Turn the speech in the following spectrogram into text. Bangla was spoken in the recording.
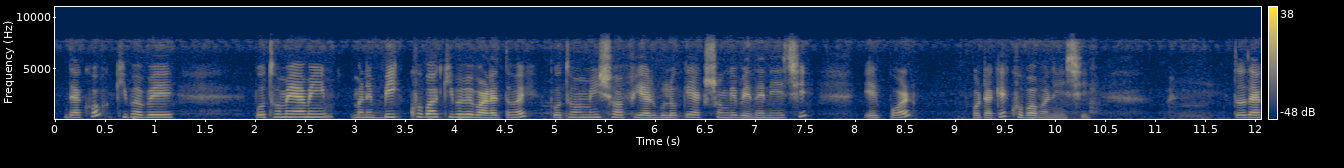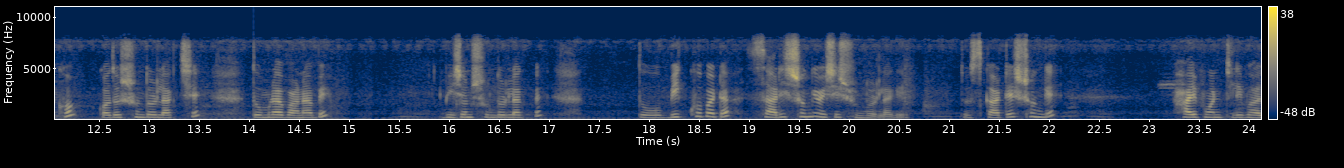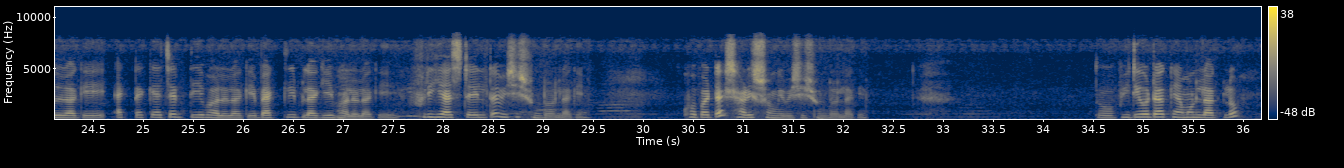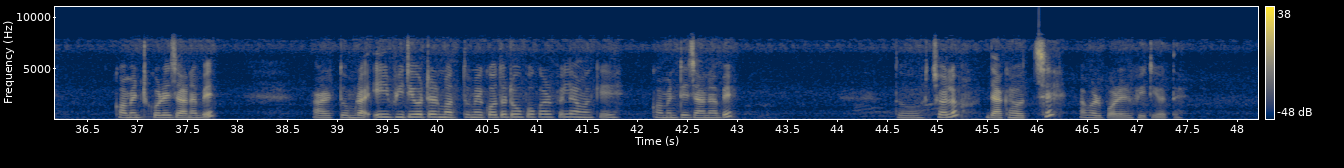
দেখো কীভাবে প্রথমে আমি মানে বিগ খোপা কীভাবে বানাতে হয়, প্রথম আমি সব হেয়ারগুলোকে একসঙ্গে বেঁধে নিয়েছি, এরপর ওটাকে খোপা বানিয়েছি। তো দেখো কত সুন্দর লাগছে, তোমরা বানাবে, ভীষণ সুন্দর লাগবে। তো খোপাটা শাড়ির সঙ্গে বেশি সুন্দর লাগে। তো স্কার্টের সঙ্গে হাই পয়েন্টলি ভালো লাগে, একটা ক্যাচার দিয়ে ভালো লাগে, ব্যাক ক্লিপ লাগিয়ে ভালো লাগে, ফ্রি হেয়ার স্টাইলটা বেশি সুন্দর লাগে। খোপাটা শাড়ির সঙ্গে বেশি সুন্দর লাগে। তো ভিডিওটা কেমন লাগল? কমেন্ট করে জানাবে। আর তোমরা এই ভিডিওটার মাধ্যমে কতটা উপকার পেলে আমাকে কমেন্টে জানাবে। তো চলো, দেখা হচ্ছে আবার পরের ভিডিওতে।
